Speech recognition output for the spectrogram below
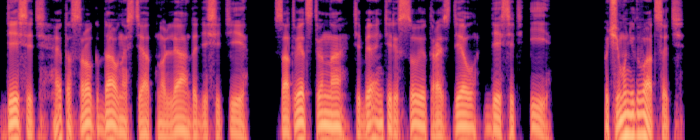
10 — это срок давности от нуля до 10. Соответственно, тебя интересует раздел 10И. Почему не 20?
